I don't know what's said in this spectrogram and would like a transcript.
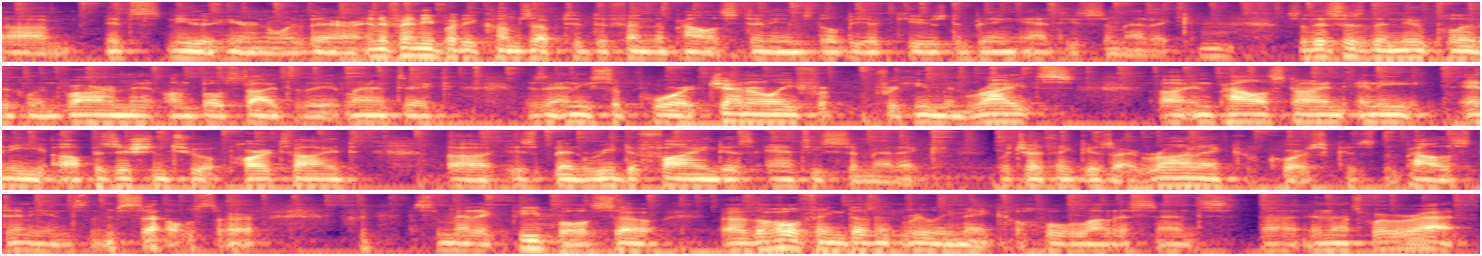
um, it's neither here nor there. And if anybody comes up to defend the Palestinians, they'll be accused of being anti-Semitic. Mm. So this is the new political environment on both sides of the Atlantic. Is there any support generally for, for human rights uh, in Palestine? Any any opposition to apartheid uh, has been redefined as anti-Semitic, which I think is ironic, of course, because the Palestinians themselves are Semitic people. So uh, the whole thing doesn't really make a whole lot of sense, uh, and that's where we're at.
